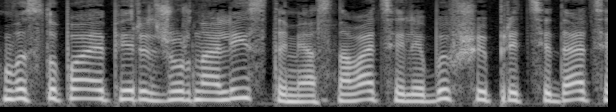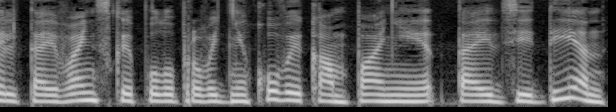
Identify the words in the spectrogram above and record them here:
Выступая перед журналистами, основатель и бывший председатель тайваньской полупроводниковой компании Тайди Ден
